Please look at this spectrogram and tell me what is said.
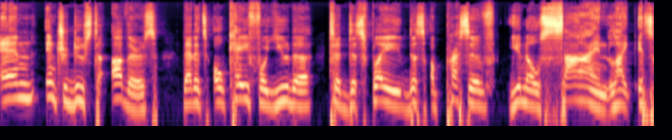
and introduce to others that it's okay for you to to display this oppressive, you know, sign. Like it's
